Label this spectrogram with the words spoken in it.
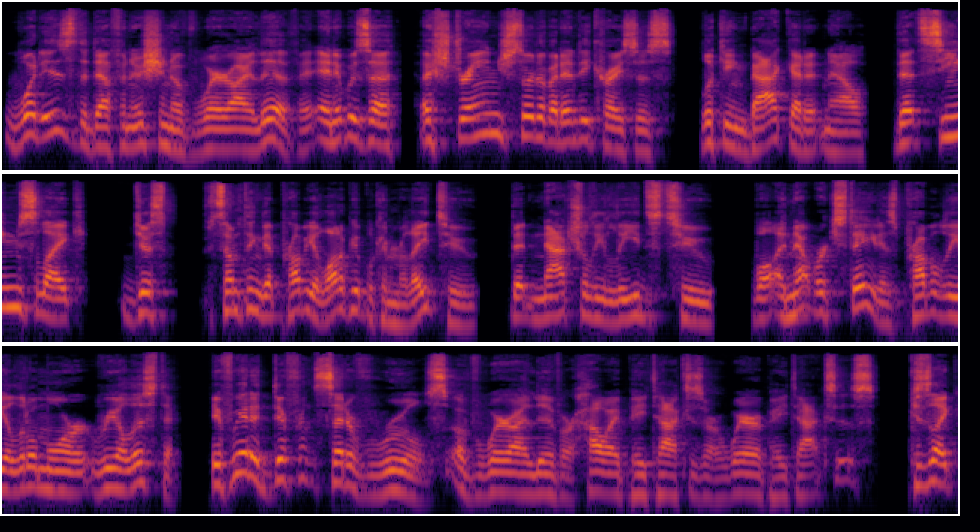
what is the definition of where I live? And it was a, a strange sort of identity crisis looking back at it now that seems like just something that probably a lot of people can relate to that naturally leads to well, a network state is probably a little more realistic. If we had a different set of rules of where I live or how I pay taxes or where I pay taxes, because like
